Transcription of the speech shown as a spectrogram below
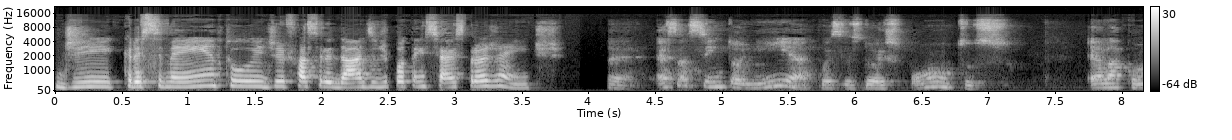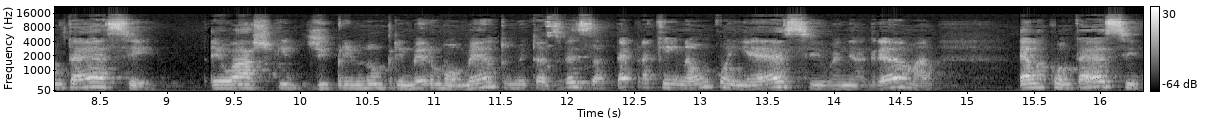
de crescimento e de facilidades e de potenciais para a gente. É, essa sintonia com esses dois pontos, ela acontece, eu acho que de num primeiro momento, muitas vezes até para quem não conhece o enneagrama, ela acontece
